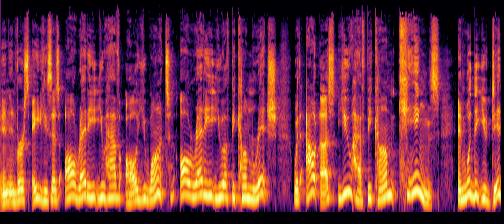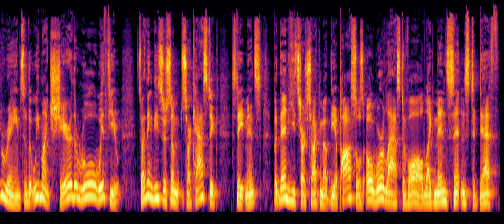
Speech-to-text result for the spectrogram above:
and in verse 8 he says already you have all you want. Already you have become rich. Without us you have become kings. And would that you did reign so that we might share the rule with you. So I think these are some sarcastic statements, but then he starts talking about the apostles. Oh, we're last of all, like men sentenced to death,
